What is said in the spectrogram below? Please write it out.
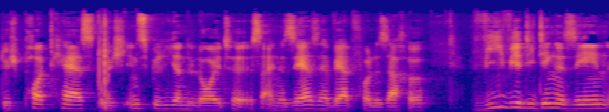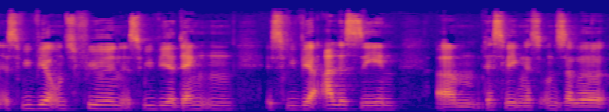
durch Podcasts, durch inspirierende Leute ist eine sehr, sehr wertvolle Sache. Wie wir die Dinge sehen, ist wie wir uns fühlen, ist wie wir denken, ist wie wir alles sehen. Ähm, deswegen ist unsere,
